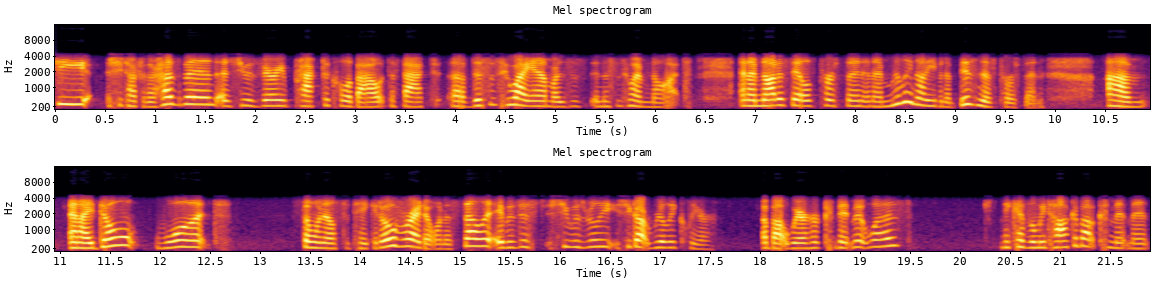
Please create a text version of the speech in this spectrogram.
she she talked with her husband and she was very practical about the fact of this is who I am or this is and this is who I'm not. And I'm not a salesperson and I'm really not even a business person. Um and I don't want someone else to take it over. I don't want to sell it. It was just she was really she got really clear about where her commitment was because when we talk about commitment,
